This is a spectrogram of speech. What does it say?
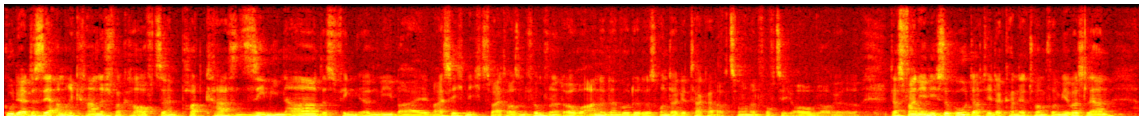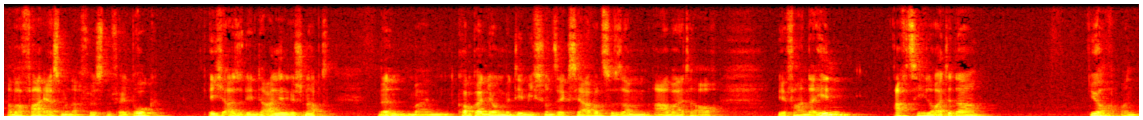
gut, er hat es sehr amerikanisch verkauft, sein Podcast-Seminar, das fing irgendwie bei, weiß ich nicht, 2500 Euro an und dann wurde das runtergetackert auf 250 Euro, glaube ich. Oder so. Das fand ich nicht so gut, dachte ich, da kann der Tom von mir was lernen, aber fahr erstmal nach Fürstenfeldbruck. Ich also den Daniel geschnappt, ne, mein Kompagnon, mit dem ich schon sechs Jahre zusammen arbeite auch. Wir fahren dahin, 80 Leute da. Ja, und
